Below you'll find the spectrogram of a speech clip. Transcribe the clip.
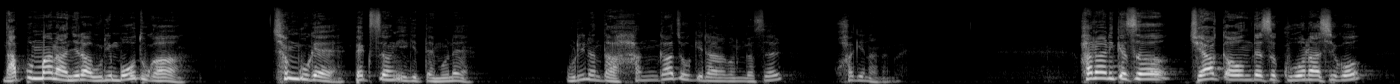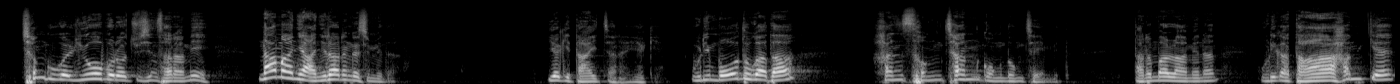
나뿐만 아니라 우리 모두가 천국의 백성이기 때문에 우리는 다 한 가족이라는 것을 확인하는 거예요. 하나님께서 죄악 가운데서 구원하시고 천국을 유업으로 주신 사람이 나만이 아니라는 것입니다. 여기 다 있잖아요, 여기. 우리 모두가 다 한 성찬 공동체입니다. 다른 말로 하면은 우리가 다 함께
